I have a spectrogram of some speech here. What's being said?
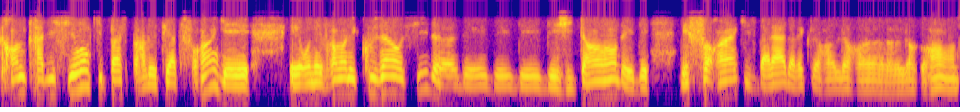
grande tradition qui passe par le théâtre foringue et, et on est vraiment les cousins aussi de, des, des, des, gitans, des, des, des, forains qui se baladent avec leur, leur, euh, leur grand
